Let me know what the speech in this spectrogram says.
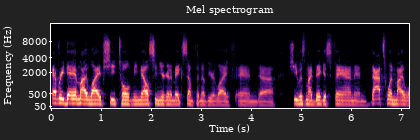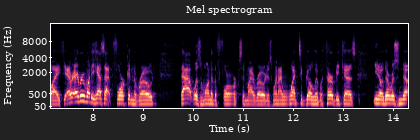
every day of my life, she told me, Nelson, you're going to make something of your life. And uh, she was my biggest fan. And that's when my life, everybody has that fork in the road that was one of the forks in my road is when I went to go live with her because, you know, there was no,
